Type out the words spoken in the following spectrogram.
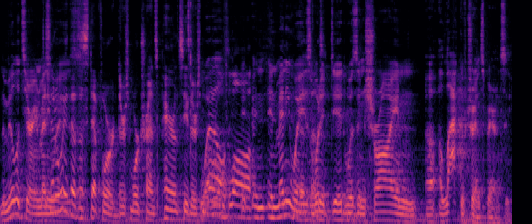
the military in many ways. so in a way that's a step forward. There's more transparency. There's more well, law. In, in many ways, what it did was enshrine uh, a lack of transparency,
